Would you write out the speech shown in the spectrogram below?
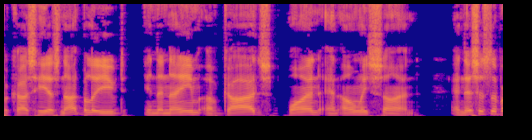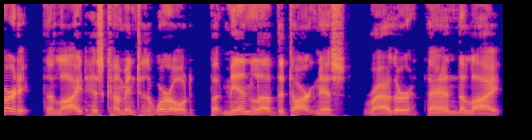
because he has not believed in the name of God's one and only Son. And this is the verdict The light has come into the world, but men love the darkness rather than the light,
